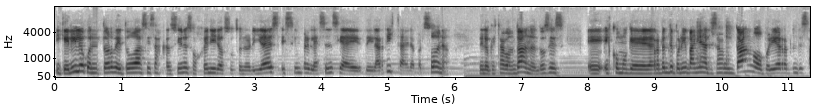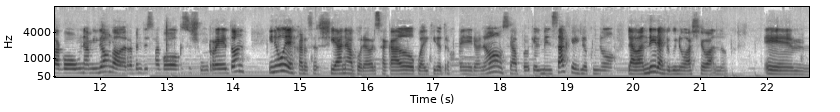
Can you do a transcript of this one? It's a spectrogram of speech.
y que el hilo conector de todas esas canciones o géneros o sonoridades es siempre la esencia del artista, de la persona, de lo que está contando. Entonces, eh, es como que de repente por ahí mañana te saco un tango, o por ahí de repente saco una milonga, o de repente saco, qué sé yo, un reggaetón, y no voy a dejar de ser Gianna por haber sacado cualquier otro género, ¿no? O sea, porque el mensaje es lo que uno, la bandera es lo que uno va llevando. Eh,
